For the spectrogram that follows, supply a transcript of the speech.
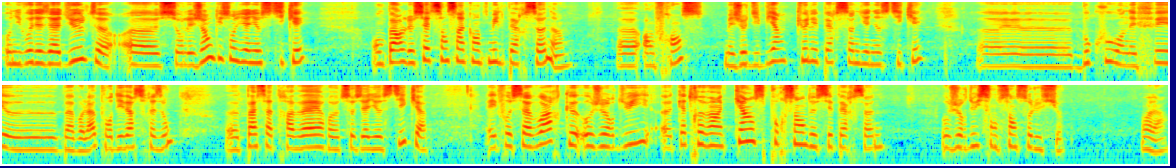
au niveau des adultes, euh, sur les gens qui sont diagnostiqués, on parle de 750 000 personnes euh, en France, mais je dis bien que les personnes diagnostiquées. Euh, beaucoup, en effet, euh, bah voilà, pour diverses raisons, euh, passent à travers ce diagnostic. Et il faut savoir qu'aujourd'hui, euh, 95% de ces personnes, aujourd'hui, sont sans solution. Voilà.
